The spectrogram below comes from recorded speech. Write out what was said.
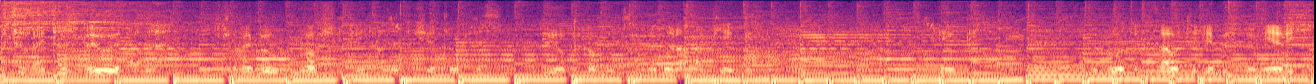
Wczoraj też były, ale wczoraj był gorszy dzień, ale dzisiaj to jest wyjątkowy. Samego rana. Pięknie. Gdyby było tak cały tydzień byśmy mieli, to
